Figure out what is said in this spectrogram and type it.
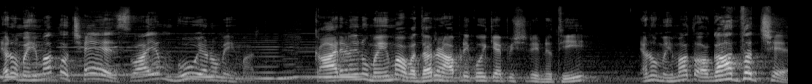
એનો મહિમા તો છે, સ્વયંભૂ એનો મહિમા કારણ એનો મહિમા વધારે આપણી કોઈ કેપેસિટી નથી. એનો મહિમા તો અગાધ જ છે.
